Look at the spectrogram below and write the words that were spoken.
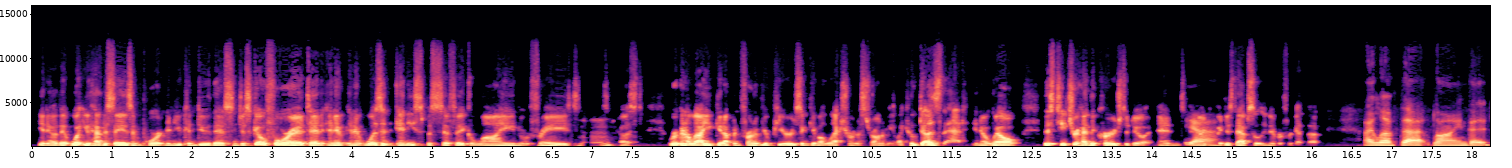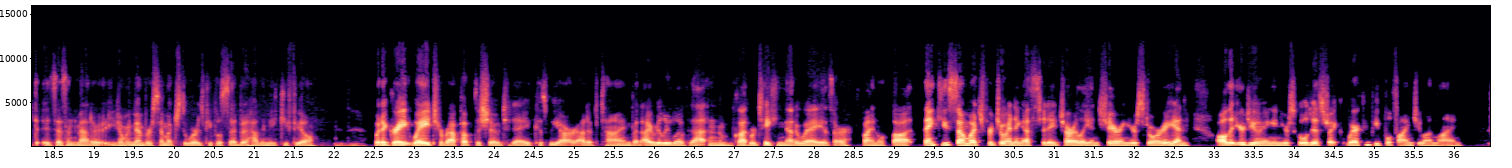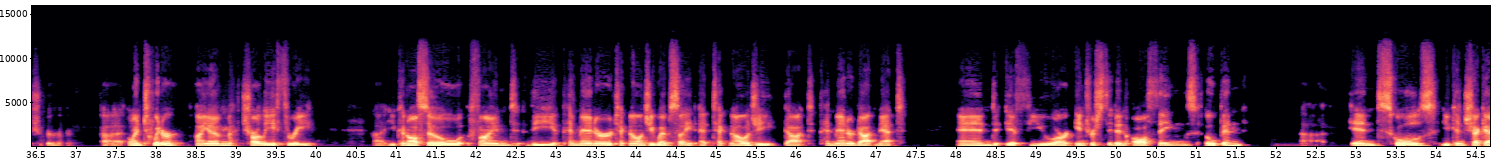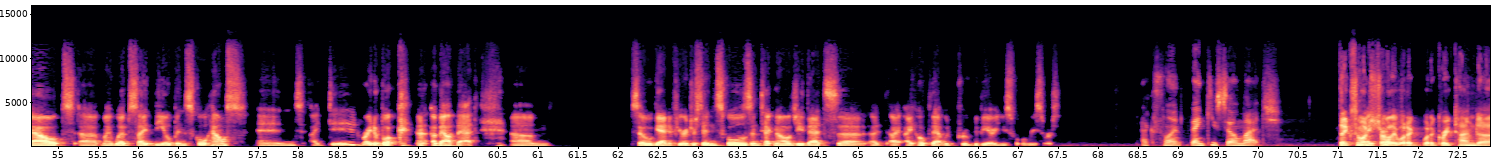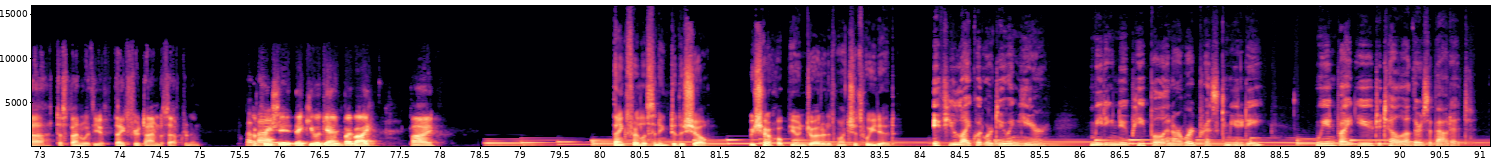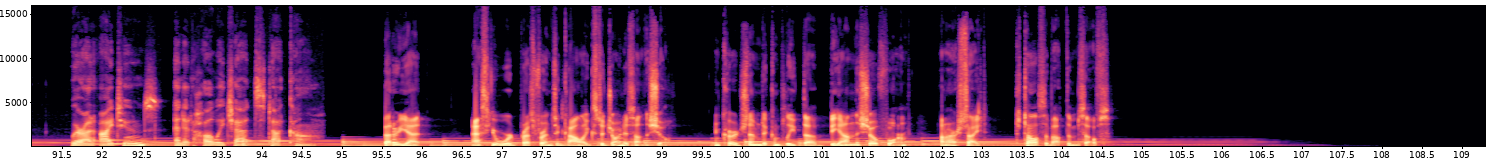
You know that what you have to say is important and you can do this and just go for it. And and it, and it wasn't any specific line or phrase. Mm-hmm. just we're going to allow you to get up in front of your peers and give a lecture on astronomy like who does that you know well this teacher had the courage to do it and, yeah. and I, I just absolutely never forget that I love that line that it doesn't matter. You don't remember so much the words people said, but how they make you feel. Mm-hmm. What a great way to wrap up the show today because we are out of time. But I really love that. And I'm glad we're taking that away as our final thought. Thank you so much for joining us today, Charlie, and sharing your story and all that you're doing in your school district. Where can people find you online? Sure. Uh, on Twitter, I am Charlie3. Uh, you can also find the Penn Manor technology website at technology.pennmanor.net. And if you are interested in all things open uh, in schools, you can check out uh, my website, The Open Schoolhouse. And I did write a book about that. Um, so again, if you're interested in schools and technology, that's uh, I, I hope that would prove to be a useful resource. Excellent. Thank you so much. Thanks so much, Thank Charlie. You. What a what a great time to to spend with you. Thanks for your time this afternoon. Bye-bye. Appreciate it. Thank you again. Bye bye. Bye. Thanks for listening to the show. We sure hope you enjoyed it as much as we did. If you like what we're doing here, meeting new people in our WordPress community, we invite you to tell others about it. We're on iTunes and at hallwaychats.com. Better yet, ask your WordPress friends and colleagues to join us on the show. Encourage them to complete the Be On the Show form on our site to tell us about themselves.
